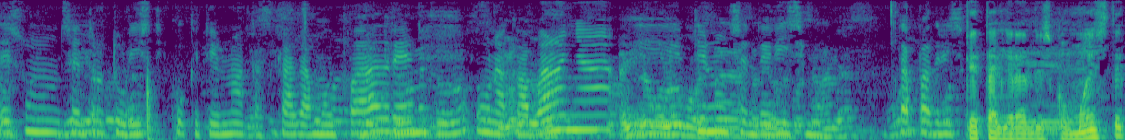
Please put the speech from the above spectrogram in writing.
es un centro turístico que tiene una cascada muy padre, una cabaña y tiene un senderísimo. Está padrísimo. ¿Qué tan grande es como este?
